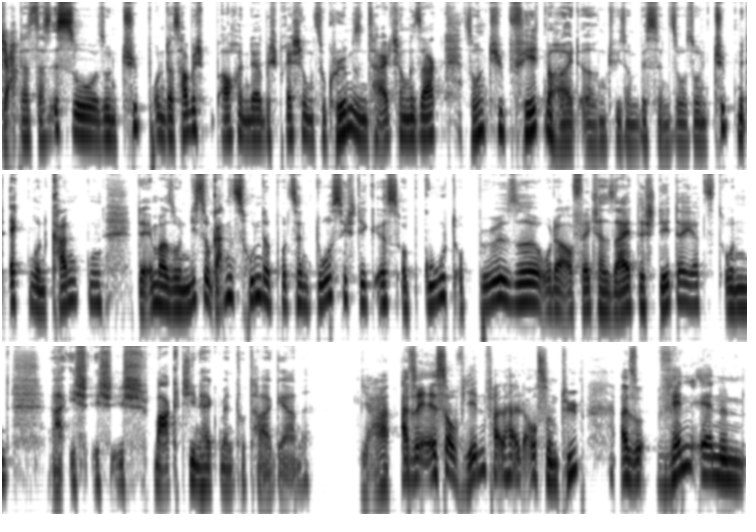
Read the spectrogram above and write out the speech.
ja. das, das ist so, so ein Typ, und das habe ich auch in der Besprechung zu Crimson Tide schon gesagt, so ein Typ fehlt mir heute irgendwie so ein bisschen. So, so ein Typ mit Ecken und Kanten, der immer so nicht so ganz 100% durchsichtig ist, ob gut, ob böse oder auf welcher Seite steht er jetzt. Und ja, ich, ich, ich mag Gene Hackman total total gerne. Ja, also er ist auf jeden Fall halt auch so ein Typ. Also wenn er einen,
